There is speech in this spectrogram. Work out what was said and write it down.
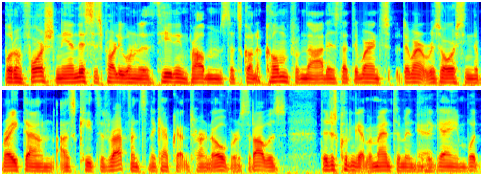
But unfortunately, and this is probably one of the teething problems that's going to come from that, is that they weren't they weren't resourcing the breakdown as Keith has referenced, and they kept getting turned over. So that was they just couldn't get momentum into yeah. the game. But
